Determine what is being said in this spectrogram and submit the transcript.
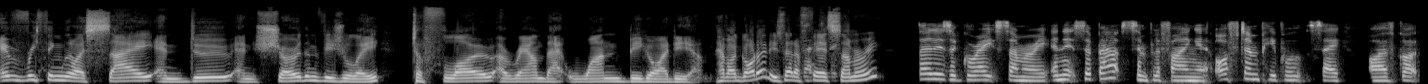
everything that I say and do and show them visually to flow around that one big idea. Have I got it? Is that a That's fair it. summary? That is a great summary. And it's about simplifying it. Often people say, I've got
